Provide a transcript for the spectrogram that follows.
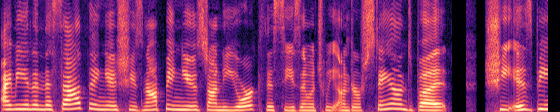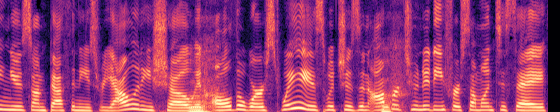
I mean, and the sad thing is she's not being used on New York this season, which we understand, but she is being used on Bethenny's reality show in all the worst ways, which is an opportunity for someone to say,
